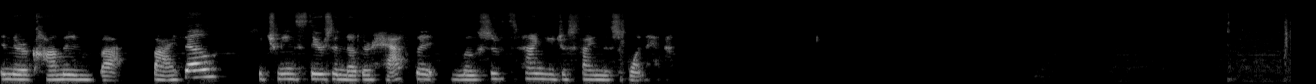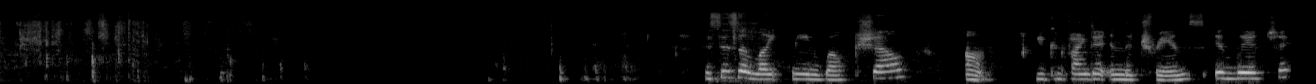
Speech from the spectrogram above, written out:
and they're a common bi- bivalve, which means there's another half, but most of the time you just find this one half. This is a lightning whelk shell. Um, you can find it in the transatlantic,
